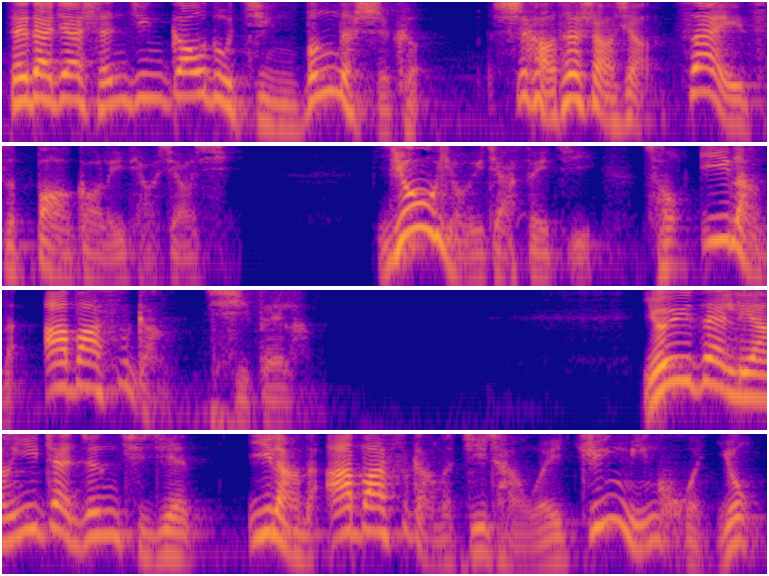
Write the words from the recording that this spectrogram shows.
在大家神经高度紧绷的时刻，史考特少校再一次报告了一条消息：又有一架飞机从伊朗的阿巴斯港。起飞了。由于在两伊战争期间，伊朗的阿巴斯港的机场为军民混用，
